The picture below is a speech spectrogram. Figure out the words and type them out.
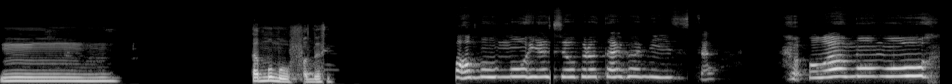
Hum. A Mumu, foda-se. O Mumu ia ser o protagonista. O Amumu.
